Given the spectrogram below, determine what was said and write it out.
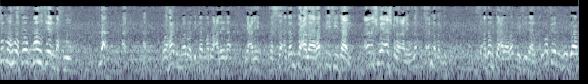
ثم هو فوق ما هو زي المخلوق. لا. وهذه المرة دي كان مر علينا يعني فاستأذنت على ربي في داري. أنا شوي أشكر عليه ولا سالنا برضه. استأذنت على ربي في داري. الله فين؟ هو قال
